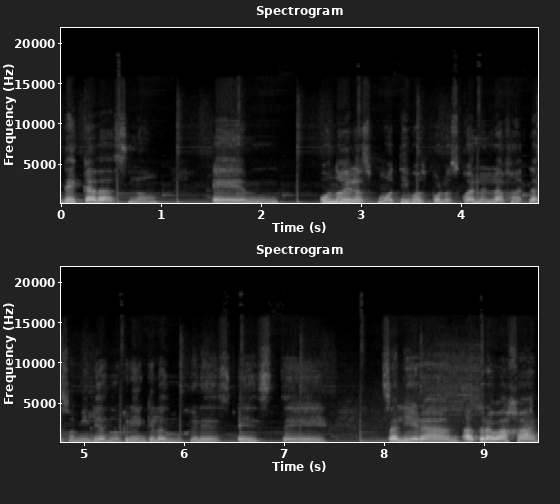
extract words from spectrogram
décadas, ¿no? Em, uno de los motivos por los cuales las familias no creían que las mujeres este, salieran a trabajar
